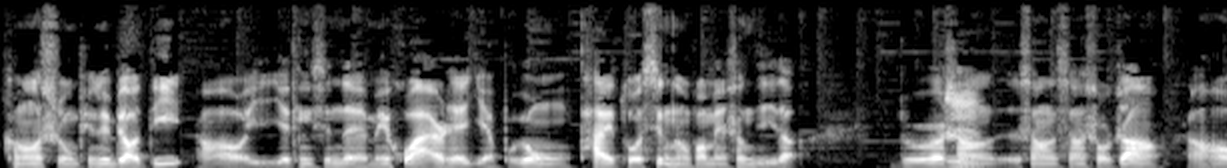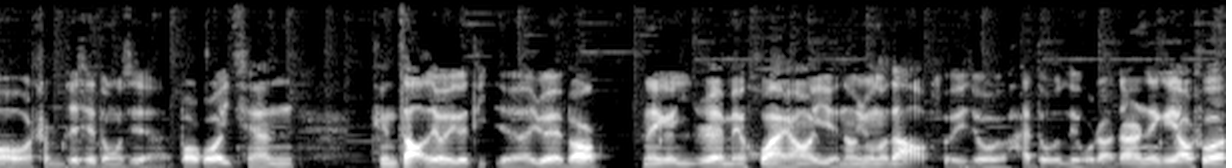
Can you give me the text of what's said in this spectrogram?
可能使用频率比较低，然后也挺新的，也没坏，而且也不用太做性能方面升级的，比如说像、像像手杖，然后什么这些东西，包括以前挺早的有一个地呃越野包，那个一直也没坏，然后也能用得到，所以就还都留着。但是那个要说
